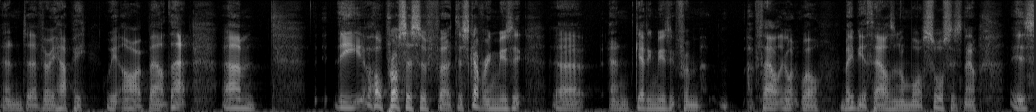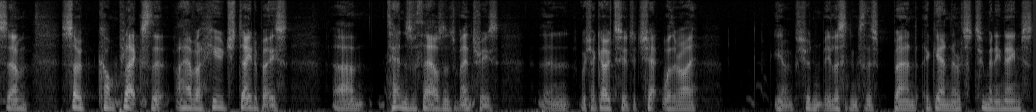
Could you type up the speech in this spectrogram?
and uh, very happy we are about that. Um, the whole process of uh, discovering music uh, and getting music from a thousand, well, maybe a thousand or more sources now, is um, so complex that I have a huge database um, tens of thousands of entries, and, which I go to to check whether I, you know, shouldn't be listening to this band again. There's too many names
